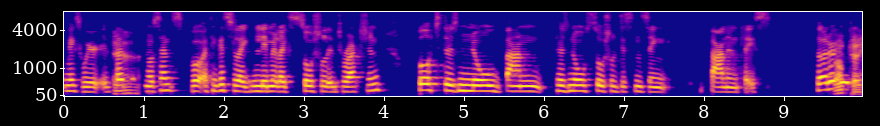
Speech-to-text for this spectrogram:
makes weird that makes no sense but i think it's to like limit like social interaction but there's no ban there's no social distancing ban in place so i don't Okay.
